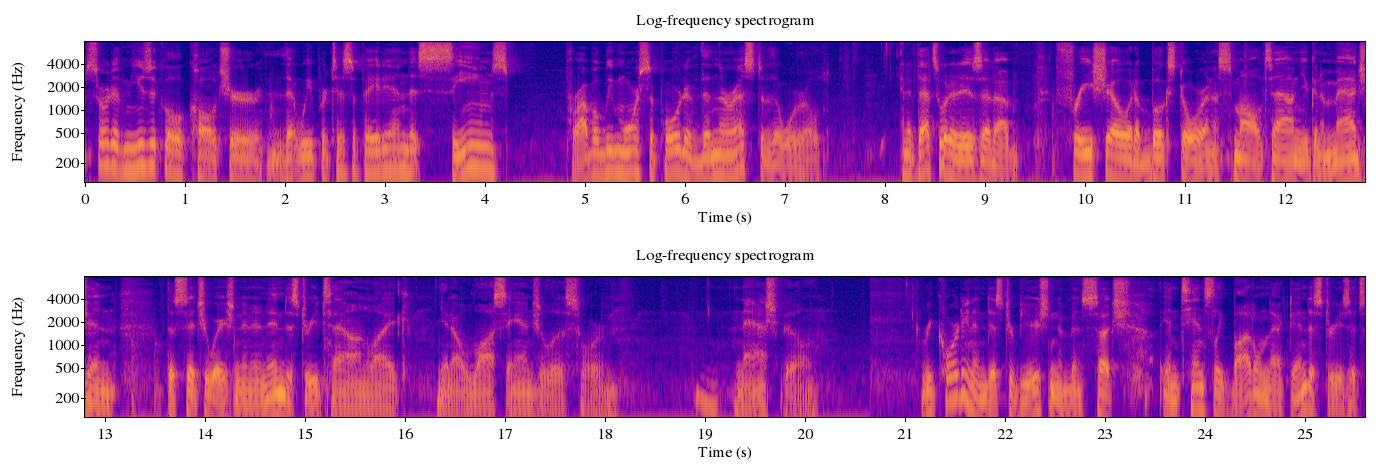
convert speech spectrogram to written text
sort of musical culture that we participate in that seems probably more supportive than the rest of the world. And if that's what it is at a free show at a bookstore in a small town, you can imagine the situation in an industry town like, you know, Los Angeles or Nashville. Recording and distribution have been such intensely bottlenecked industries. It's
